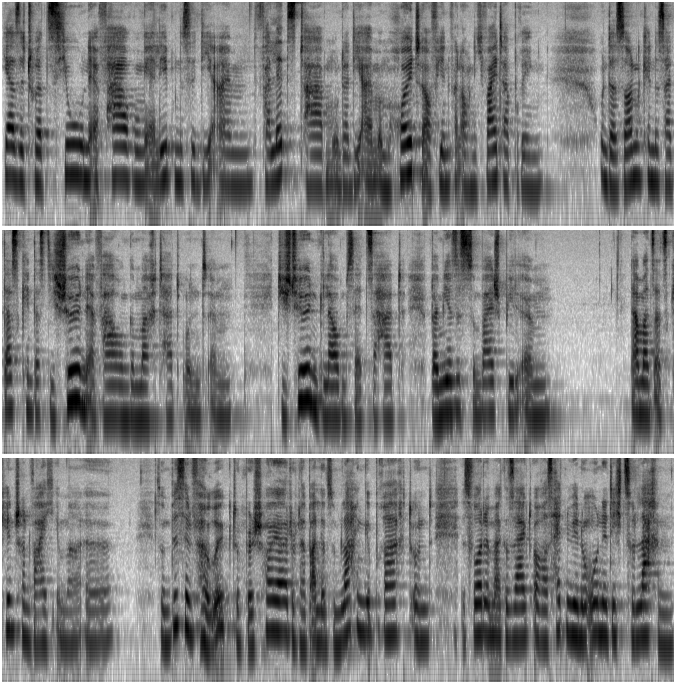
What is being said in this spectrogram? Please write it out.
ja, Situationen, Erfahrungen, Erlebnisse, die einem verletzt haben oder die einem im Heute auf jeden Fall auch nicht weiterbringen. Und das Sonnenkind ist halt das Kind, das die schönen Erfahrungen gemacht hat und ähm, die schönen Glaubenssätze hat. Bei mir ist es zum Beispiel, ähm, damals als Kind schon war ich immer äh, so ein bisschen verrückt und bescheuert und habe alle zum Lachen gebracht. Und es wurde immer gesagt, oh, was hätten wir nur ohne dich zu lachen?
